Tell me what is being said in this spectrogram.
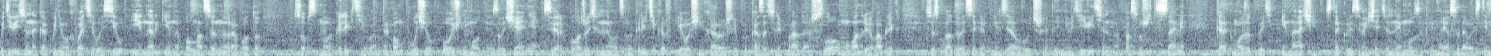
удивительно, как у него хватило сил и энергии на полноценную работу собственного коллектива. Альбом получил очень модное звучание, сверхположительные отзывы критиков и очень хорошие показатели продаж. Словом, у One Republic все складывается как нельзя лучше. Это неудивительно. Послушайте сами, как может быть иначе с такой замечательной музыкой. Но я с удовольствием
